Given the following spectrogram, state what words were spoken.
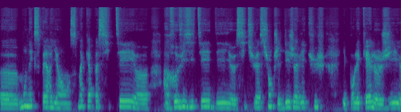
euh, mon expérience, ma capacité à revisiter des situations que j'ai déjà vécues et pour lesquelles j'ai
